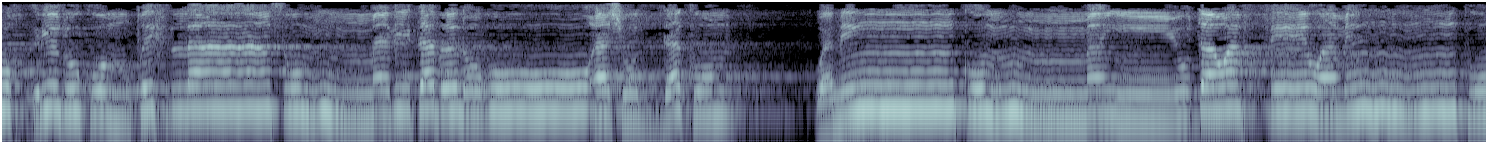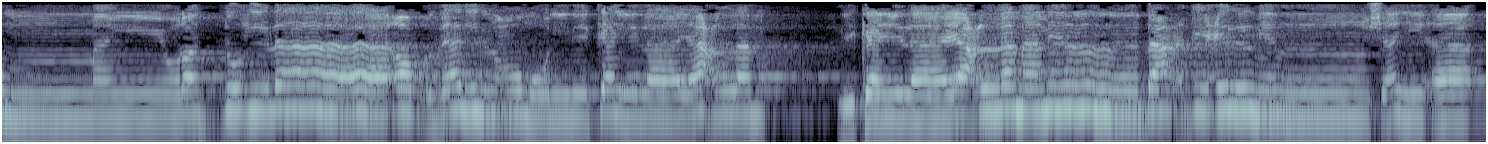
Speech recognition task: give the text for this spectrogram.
نخرجكم طفلا ثم لتبلغوا أشدكم ومنكم من يتوفي ومنكم من يرد إلى أرذل العمر لكي لا يعلم لكي لا يعلم من بعد علم شيئا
